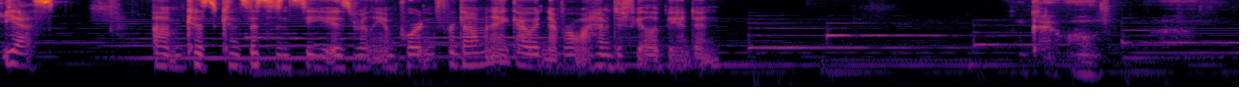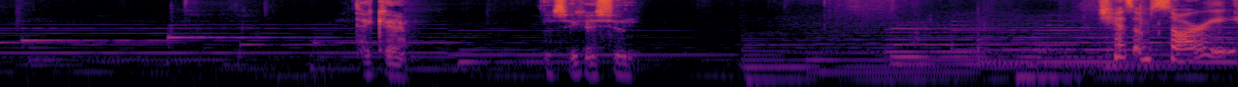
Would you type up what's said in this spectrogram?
Yes. Um, because consistency is really important for Dominic. I would never want him to feel abandoned. Take care. I'll see you guys soon. Chance, I'm sorry.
